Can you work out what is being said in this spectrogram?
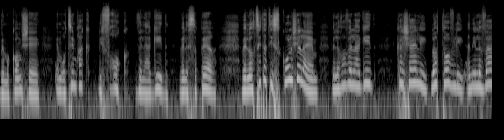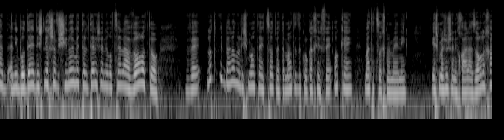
במקום שהם רוצים רק לפרוק ולהגיד ולספר ולהוציא את התסכול שלהם ולבוא ולהגיד, קשה לי, לא טוב לי, אני לבד, אני בודד, יש לי עכשיו שינוי מטלטל שאני רוצה לעבור אותו. ולא תמיד בא לנו לשמוע את העצות, ואת אמרת את זה כל כך יפה, אוקיי, מה אתה צריך ממני? יש משהו שאני יכולה לעזור לך?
